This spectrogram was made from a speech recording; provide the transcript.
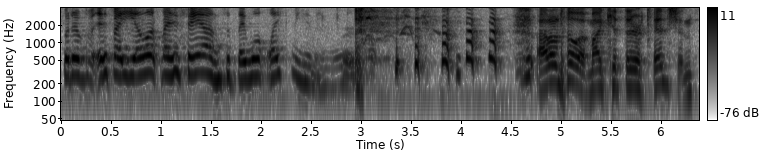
But if if I yell at my fans, that they won't like me anymore, I don't know. It might get their attention.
